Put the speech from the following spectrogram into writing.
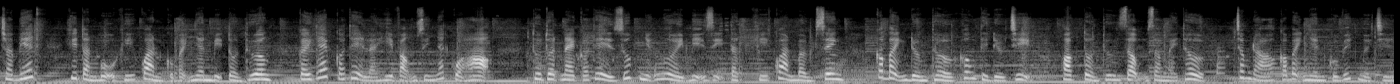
cho biết khi toàn bộ khí quản của bệnh nhân bị tổn thương, cấy ghép có thể là hy vọng duy nhất của họ. Thủ thuật này có thể giúp những người bị dị tật khí quản bẩm sinh, các bệnh đường thở không thể điều trị hoặc tổn thương rộng do máy thở, trong đó có bệnh nhân COVID-19.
